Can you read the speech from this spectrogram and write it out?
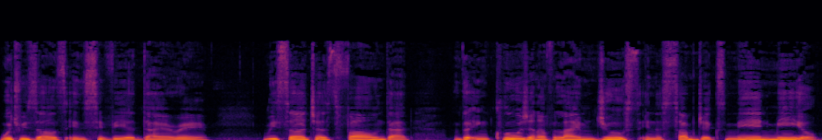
which results in severe diarrhea. Researchers found that the inclusion of lime juice in the subject's main meal,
